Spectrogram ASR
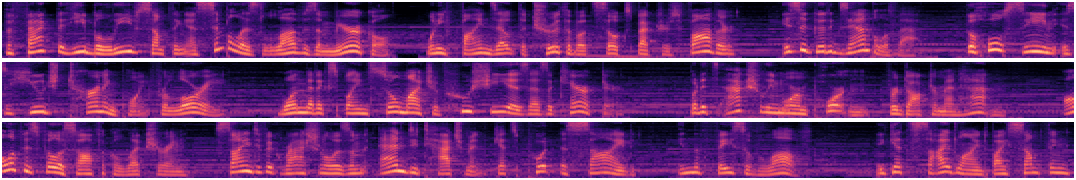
The fact that he believes something as simple as love is a miracle when he finds out the truth about Silk Spectre's father is a good example of that. The whole scene is a huge turning point for Laurie, one that explains so much of who she is as a character. But it's actually more important for Dr. Manhattan. All of his philosophical lecturing, scientific rationalism, and detachment gets put aside in the face of love. It gets sidelined by something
